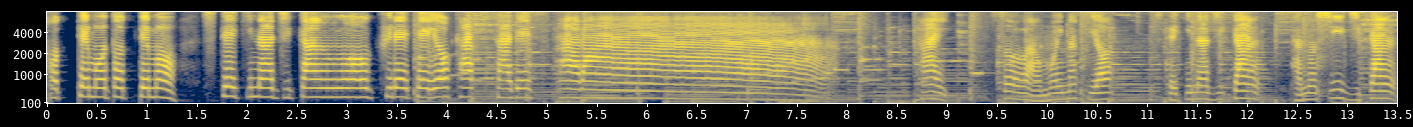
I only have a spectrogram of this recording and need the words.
とってもとっても素敵な時間をくれてよかったですから。はい。そうは思いますよ。敵な時間楽しい時間。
